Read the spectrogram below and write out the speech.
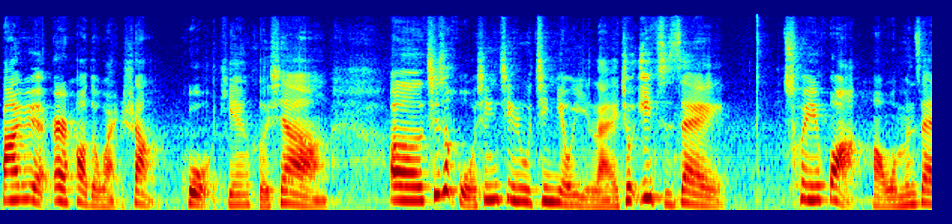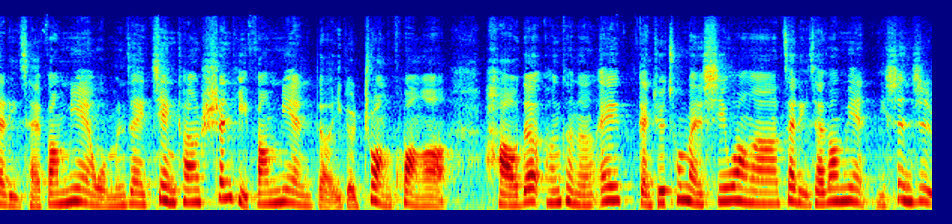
八月二号的晚上。火天合相，呃，其实火星进入金牛以来，就一直在催化哈，我们在理财方面，我们在健康身体方面的一个状况啊。好的，很可能哎，感觉充满希望啊，在理财方面，你甚至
